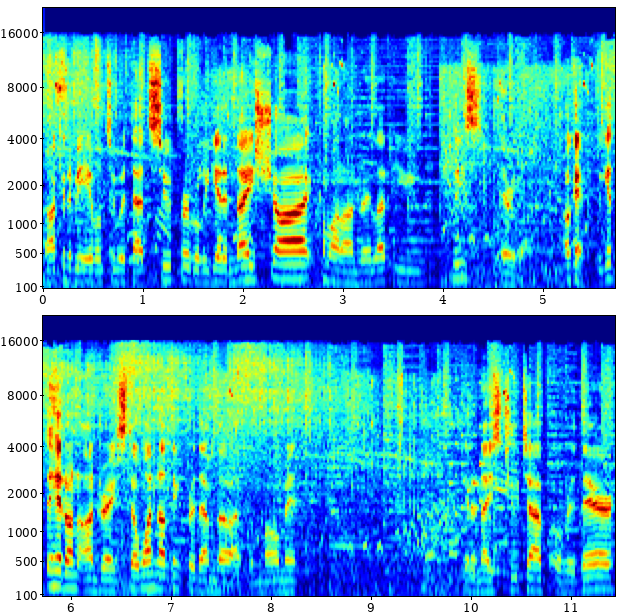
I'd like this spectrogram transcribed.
Not going to be able to with that super, but we get a nice shot. Come on, Andre. Let you... Please. There we go. Okay, we get the hit on Andre. Still 1 nothing for them, though, at the moment. Get a nice two-tap over there.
